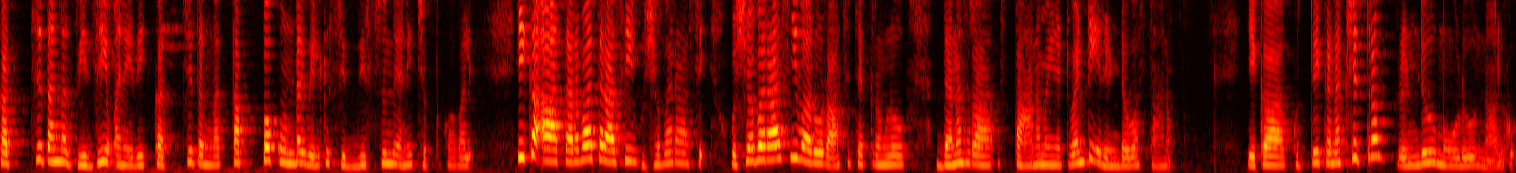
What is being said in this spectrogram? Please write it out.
ఖచ్చితంగా విజయం అనేది ఖచ్చితంగా తప్పకుండా వీరికి సిద్ధిస్తుంది అని చెప్పుకోవాలి. ఇక ఆ తర్వాత రాశి వృషభ రాశి. వృషభ రాశి వారు రాశిచక్రంలో ధన స్థానమైనటువంటి రెండవ స్థానం. ఇక కుత్రిక నక్షత్రం రెండు మూడు నాలుగు.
